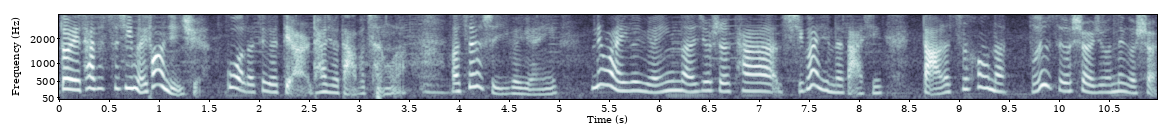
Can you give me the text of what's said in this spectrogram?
对，他的资金没放进去，过了这个点儿他就打不成了。啊，这是一个原因。另外一个原因呢，就是他习惯性的打新，打了之后呢，不是这个事儿就是那个事儿。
